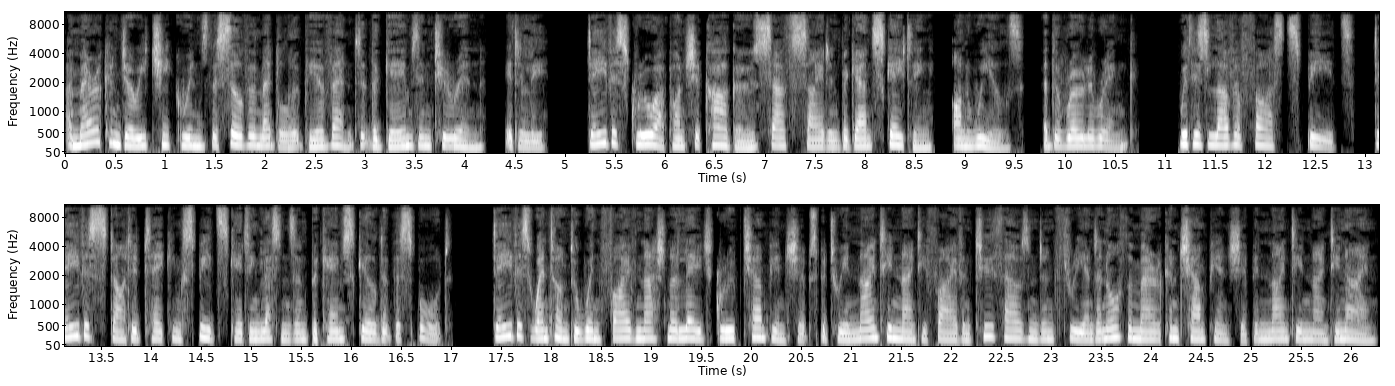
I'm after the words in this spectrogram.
American Joey Cheek wins the silver medal at the event at the Games in Turin, Italy. Davis grew up on Chicago's South Side and began skating, on wheels, at the roller rink. With his love of fast speeds, Davis started taking speed skating lessons and became skilled at the sport. Davis went on to win five national age group championships between 1995 and 2003 and a North American championship in 1999.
